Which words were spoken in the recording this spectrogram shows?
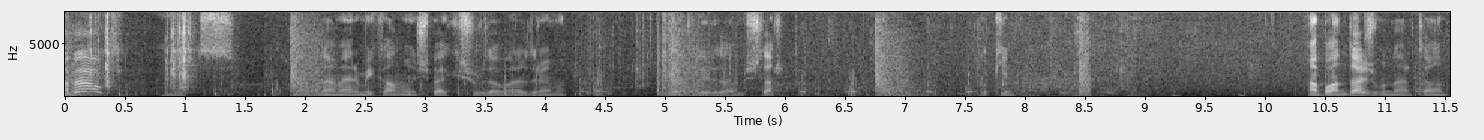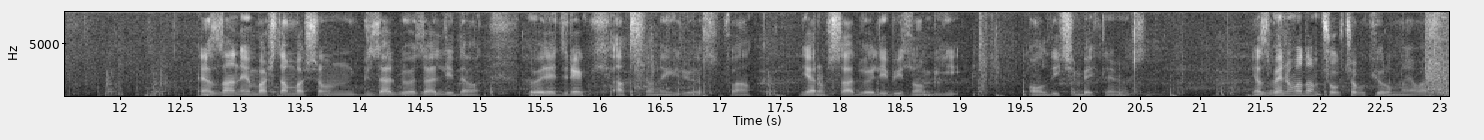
I'm out. Evet. Buna mermi kalmamış. Belki şurada vardır ama. Buradakileri de almışlar. Bakayım. Ha bandaj bunlar tamam. En azından en baştan başlamanın güzel bir özelliği de var. Böyle direkt aksiyona giriyorsun falan. Yarım saat böyle bir zombi olduğu için beklemiyorsun. Yaz benim adam çok çabuk yorulmaya başladı.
